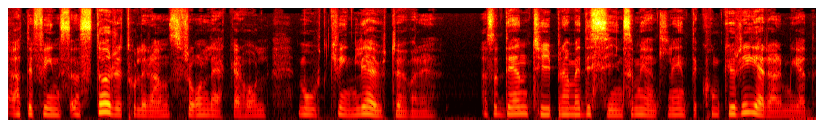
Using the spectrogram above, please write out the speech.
att det finns en större tolerans från läkarhåll mot kvinnliga utövare. Alltså den typen av medicin som egentligen inte konkurrerar med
